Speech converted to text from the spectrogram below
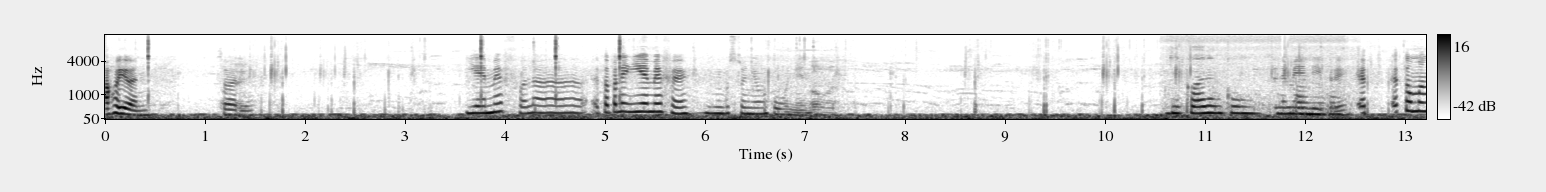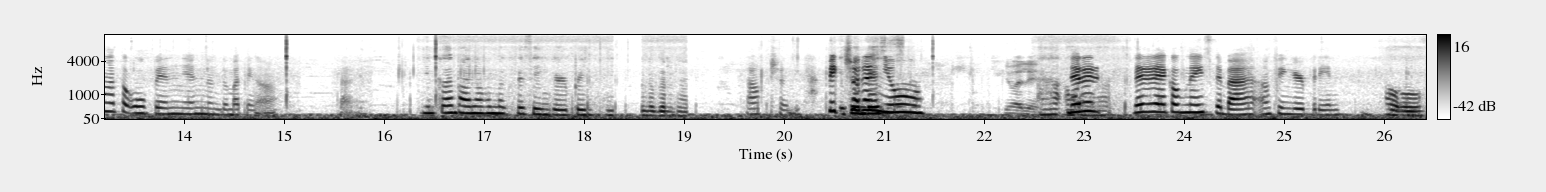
Ako yun. Sorry. EMF, wala. Ito pala yung EMF eh. Yung gusto nyong kunin. Oo nga. Hindi ko alam kung... Na may libre. Et, etong mga to open yan nung dumating ah. Tayo. Hindi ko alam paano ako mag-fingerprint dito sa lugar na. Actually. Picturean beses- nyo. Yung alin? Ah, oo Nare- nare-recognize, di ba, ang fingerprint. Oo.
